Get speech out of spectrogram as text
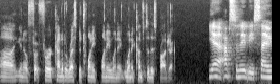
uh, you know for, for kind of the rest of 2020 when it when it comes to this project? Yeah, absolutely. So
